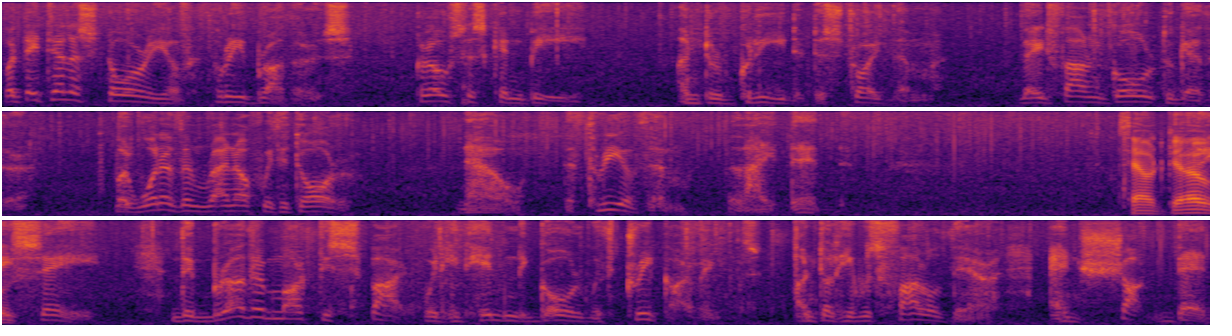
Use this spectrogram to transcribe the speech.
but they tell a story of three brothers, close as can be, until greed destroyed them. They'd found gold together, but one of them ran off with it all. Now, the three of them lie dead. That's how it goes. They goes. say the brother marked the spot where he'd hidden the gold with tree carvings until he was followed there and shot dead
